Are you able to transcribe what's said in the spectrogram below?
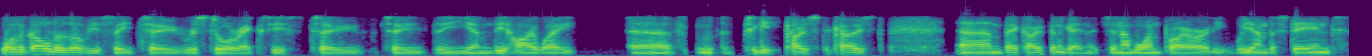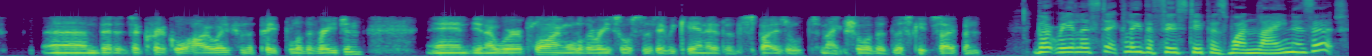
Well, the goal is obviously to restore access to to the um, the highway uh, to get coast to coast um, back open again. It's the number one priority. We understand um, that it's a critical highway for the people of the region, and you know we're applying all of the resources that we can at our disposal to make sure that this gets open. But realistically, the first step is one lane, is it?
